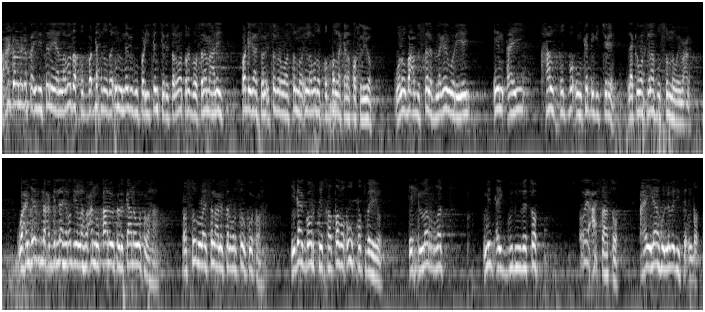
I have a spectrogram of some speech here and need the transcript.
waxaa kaloo laga faa'idaysanayaa labada khudba dhexdooda inuu nebigu fadhiisan jiray salawaatu rabbi wasalaamu caleyh fadhigaasuna isaguna waa sunno in labada khudbo la kala fasliyo. Walow bacdu salaf laga wariyey in ay hal khudbo uun ka dhigi jireen laakiin waa khilaafu sunna wey macna wa can bni cabdillaahi radi allahu canhu qaala wuxuu ihi kaana wuxuu ahaa rasuululahi sal lay slam rasuulku wuxuu ahaa idaa goortii khataba uu khudbeeyo ixmarat mid ay guduudato oo ay casaato caynaahu labadiisa indhood.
